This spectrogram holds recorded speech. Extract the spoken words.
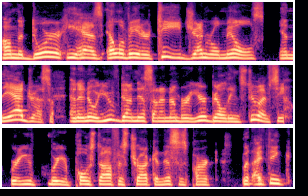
on the door. He has elevator T, General Mills, and the address. And I know you've done this on a number of your buildings too. I've seen where you where your post office truck and this is parked. But I think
